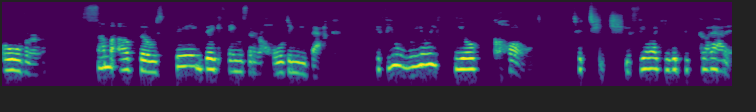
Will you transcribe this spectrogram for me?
over some of those big, big things that are holding you back. If you really feel called to teach, you feel like you would be good at it,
